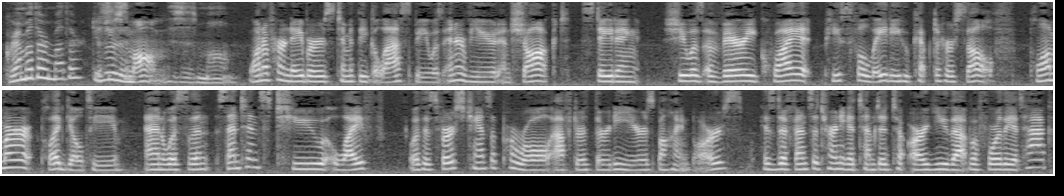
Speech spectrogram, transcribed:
grandmother, mother? Did This is his mom. This is his mom. One of her neighbors, Timothy Gillespie, was interviewed and shocked, stating she was a very quiet, peaceful lady who kept to herself. Plummer pled guilty and was sen- sentenced to life with his first chance of parole after 30 years behind bars. His defense attorney attempted to argue that before the attack,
